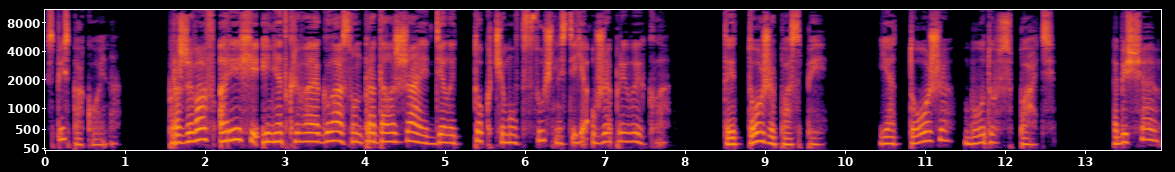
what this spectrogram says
спи спокойно». Проживав орехи и не открывая глаз, он продолжает делать то, к чему в сущности я уже привыкла. «Ты тоже поспи. Я тоже буду спать. Обещаю,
